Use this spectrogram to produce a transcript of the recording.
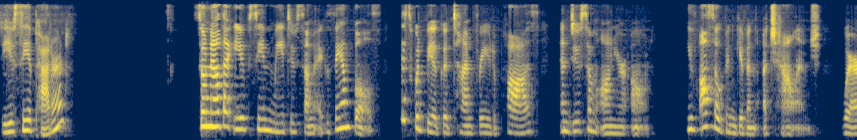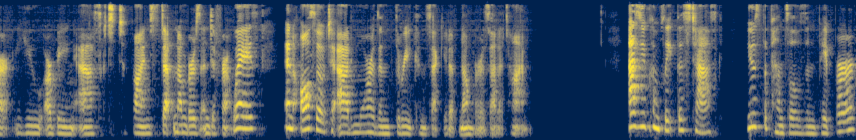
Do you see a pattern? So now that you've seen me do some examples, this would be a good time for you to pause and do some on your own. You've also been given a challenge where you are being asked to find step numbers in different ways and also to add more than three consecutive numbers at a time. As you complete this task, use the pencils and paper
